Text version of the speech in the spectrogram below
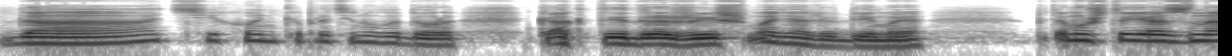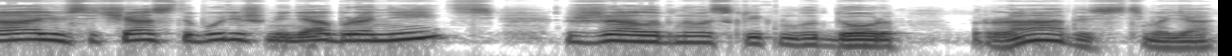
Да, тихонько протянула Дора. Как ты дрожишь, моя любимая, потому что я знаю, сейчас ты будешь меня бронить, жалобно воскликнула Дора. Радость моя,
